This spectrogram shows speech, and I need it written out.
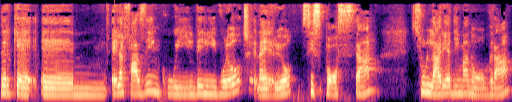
perché ehm, è la fase in cui il velivolo, cioè l'aereo, si sposta sull'area di manovra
